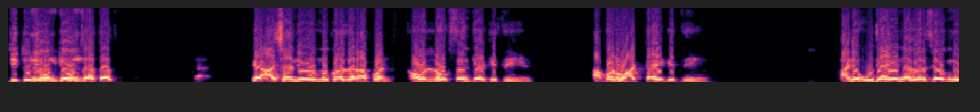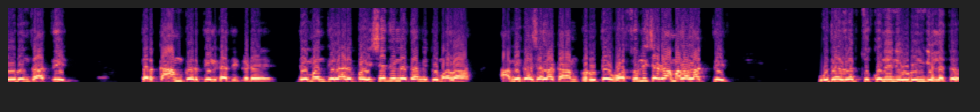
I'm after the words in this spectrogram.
तिथून येऊन घेऊन जातात. हे अशा निवडणुका जर आपण अहो लोकसंख्या किती आपण वाटताय किती आणि उद्या हे नगरसेवक निवडून जातील तर काम करतील का तिकडे? ते म्हणतील अरे पैसे दिलेत आम्ही तुम्हाला. आम्ही कशाला काम करू? ते वसुलीच्या कामाला लागतील. उद्या जर चुकून हे निवडून गेले तर.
